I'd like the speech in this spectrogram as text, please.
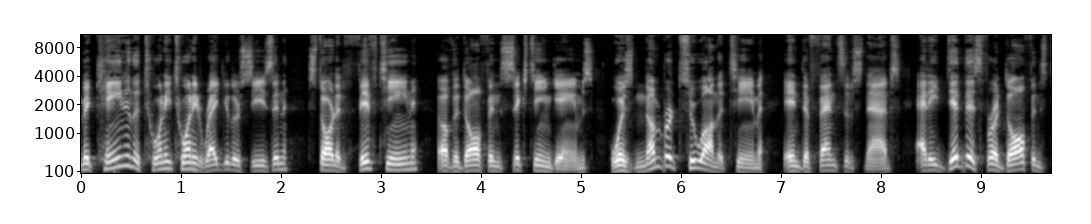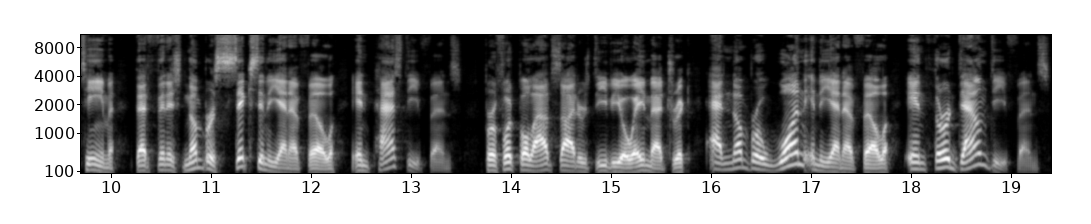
McCain in the 2020 regular season started 15 of the Dolphins' 16 games, was number two on the team in defensive snaps, and he did this for a Dolphins team that finished number six in the NFL in pass defense per Football Outsiders DVOA metric, and number one in the NFL in third down defense.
